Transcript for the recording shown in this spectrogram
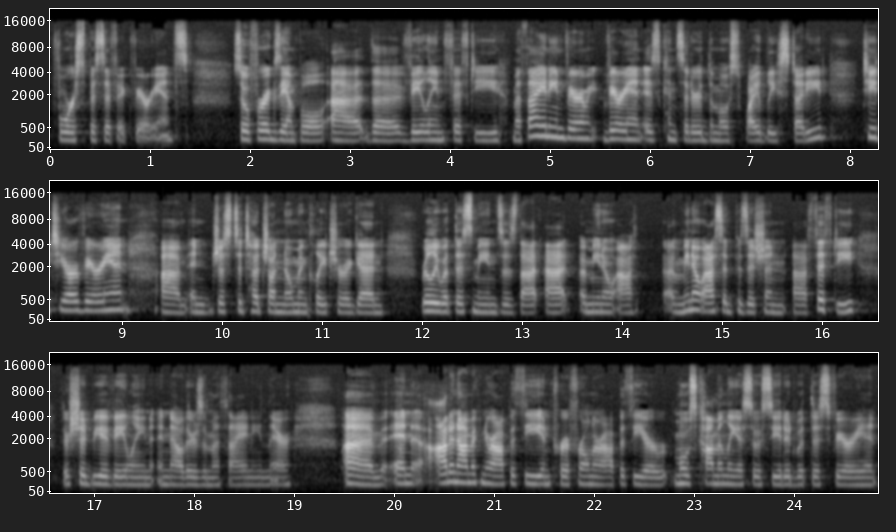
for specific variants. So, for example, uh, the valine 50 methionine vari variant is considered the most widely studied TTR variant. Um, and just to touch on nomenclature again, really what this means is that at amino, amino acid position uh, 50, there should be a valine, and now there's a methionine there. Um, and autonomic neuropathy and peripheral neuropathy are most commonly associated with this variant,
